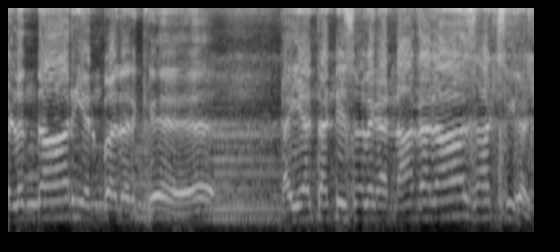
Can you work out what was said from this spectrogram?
எழுந்தார் என்பதற்கு கையை தட்டி சொல்லுங்க நாங்க தான் சாட்சிகள்.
